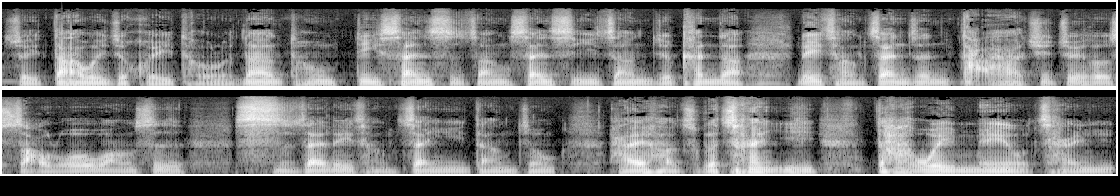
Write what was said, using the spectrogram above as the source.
所以大卫就回头了。那从第三十章、三十一章，你就看到那场战争打下去，最后扫罗王是死在那场战役当中。还好这个战役大卫没有参与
